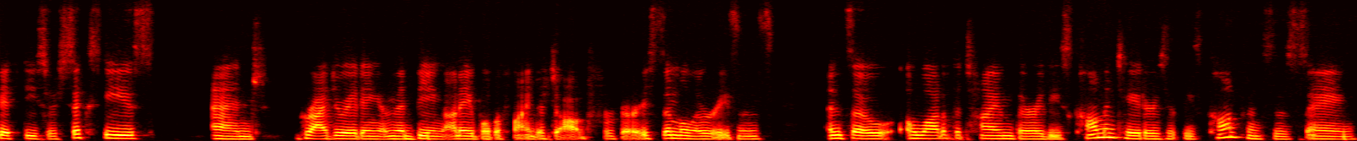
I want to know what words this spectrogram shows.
50s or 60s and graduating and then being unable to find a job for very similar reasons. And so a lot of the time, there are these commentators at these conferences saying,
